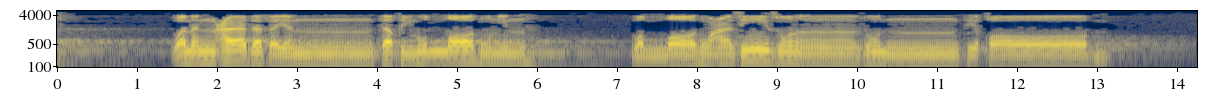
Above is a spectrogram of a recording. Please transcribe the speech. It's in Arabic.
وَمَنْ عَادَ فَيَنْتَقِمُ اللَّهُ مِنْهُ وَاللَّهُ عَزِيزٌ ذُو انتِقَامٍ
